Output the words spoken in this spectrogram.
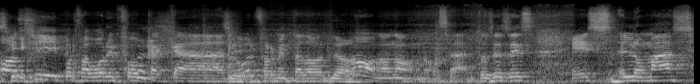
oh, sí, por favor enfoca acá, ¿no? El fermentador. No. No, no, no, no. O sea, entonces es, es lo más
